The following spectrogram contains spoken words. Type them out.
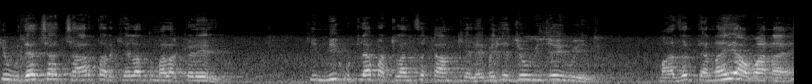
की उद्याच्या चार तारखेला तुम्हाला कळेल की मी कुठल्या पाटलांचं काम केलं आहे म्हणजे जो विजयी होईल. माझं त्यांनाही आव्हान आहे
